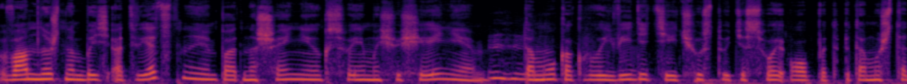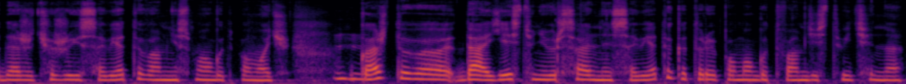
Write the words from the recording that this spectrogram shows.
Вам нужно быть ответственным по отношению к своим ощущениям, mm-hmm. тому, как вы видите и чувствуете свой опыт, потому что даже чужие советы вам не смогут помочь. Mm-hmm. У каждого, да, есть универсальные советы, которые помогут вам действительно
